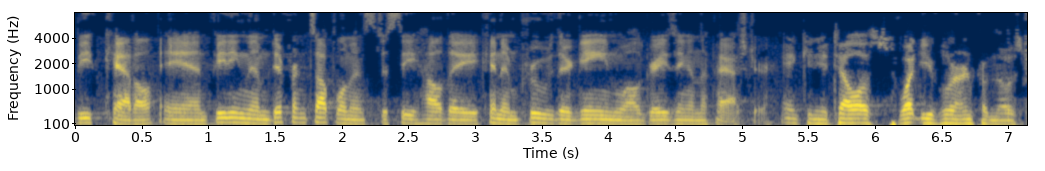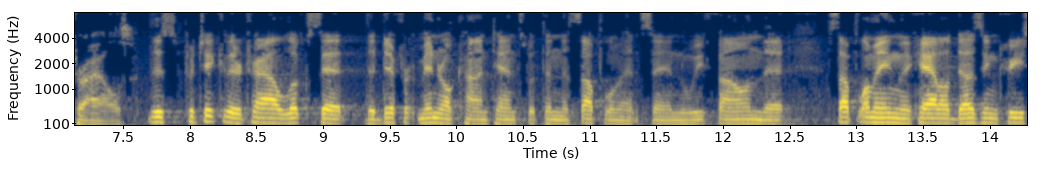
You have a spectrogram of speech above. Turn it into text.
beef cattle and feeding them different supplements to see how they can improve their gain while grazing on the pasture. And can you tell us what you've learned from those trials? This particular trial looks at the different mineral contents within the supplements, and we found that supplementing the cattle does increase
